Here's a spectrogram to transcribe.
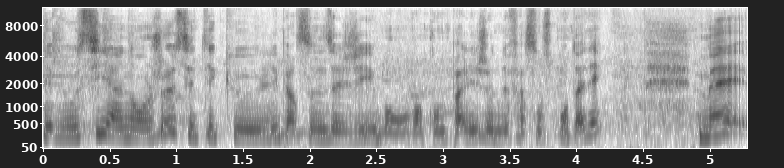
Il y avait aussi un enjeu, c'était que les personnes âgées, bon, on ne rencontre pas les jeunes de façon spontanée, mais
